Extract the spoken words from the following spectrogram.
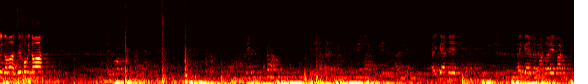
un poquito más, un poquito más. Ahí quédate. Ahí quédate tapando ahí, Marco.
